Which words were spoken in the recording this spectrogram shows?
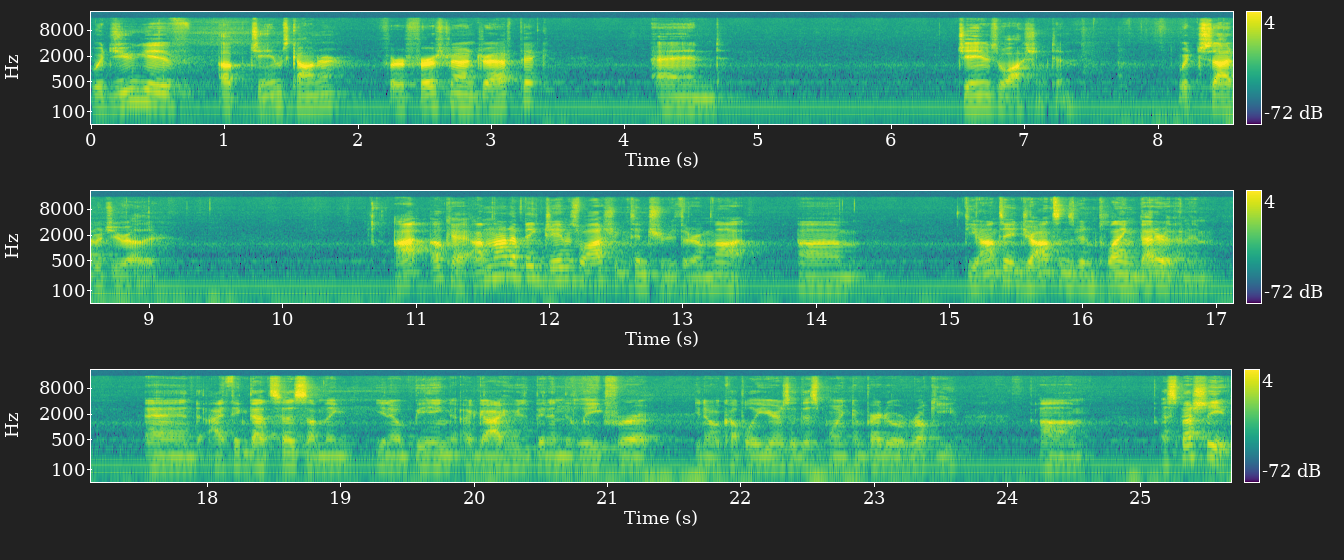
Would you give up James Conner for a first round draft pick, and James Washington? Which side would you rather? I, okay, I'm not a big James Washington truther. I'm not. Um, Diontae Johnson's been playing better than him, and I think that says something. You know, being a guy who's been in the league for you know a couple of years at this point compared to a rookie, um, especially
